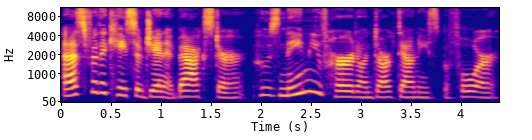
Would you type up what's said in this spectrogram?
As for the case of Janet Baxter, whose name you've heard on Dark Downeast before,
